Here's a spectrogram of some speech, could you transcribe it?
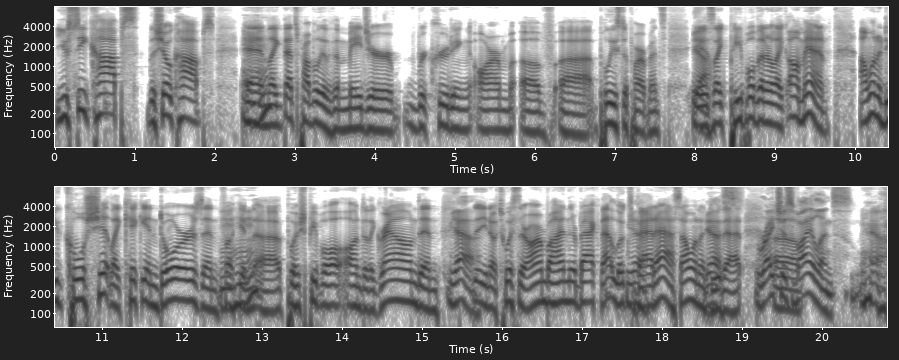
you see cops, the show cops, and Mhm. like that's probably the major recruiting arm of uh, police departments Yeah. is like people that are like, oh man, I want to do cool shit like kick in doors and fucking Mhm. uh, push people onto the ground and Yeah. you know twist their arm behind their back. That looks Yeah. badass. I want to do that. righteous Uh, violence yeah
